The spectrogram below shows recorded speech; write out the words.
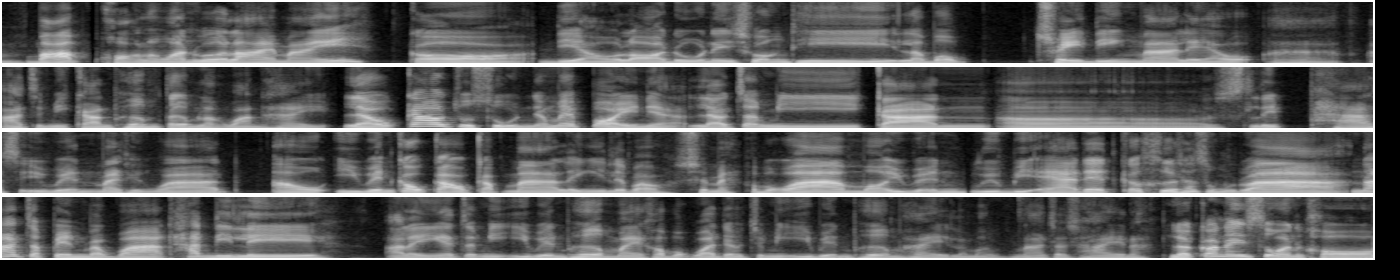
ำบัฟของรางวัลเวอร์ไลน์ไหมก็เดี๋ยวรอดูในช่วงที่ระบบ เทรดดิ้งมาแล้วอ่าอาจจะมีการเพิ่มเติมรางวัลให้ แล้ว 9.0 ยังไม่ปล่อยเนี่ย แล้วจะมีการเอ่อ slip pass event หมายถึงว่าเอาอีเวนต์เก่าๆ กลับมา อะไรอย่างนี้หรือเปล่า ใช่ไหมเขาบอกว่า more event will be added ก็คือถ้าสมมติว่าน่าจะเป็นแบบว่าถ้าดีเลย์อะไรเงี้ยจะมีอีเวนต์เพิ่มไหมเขาบอกว่าเดี๋ยวจะมีอีเวนต์เพิ่มให้ละมั้งน่าจะใช่นะ แล้วก็ในส่วนของ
